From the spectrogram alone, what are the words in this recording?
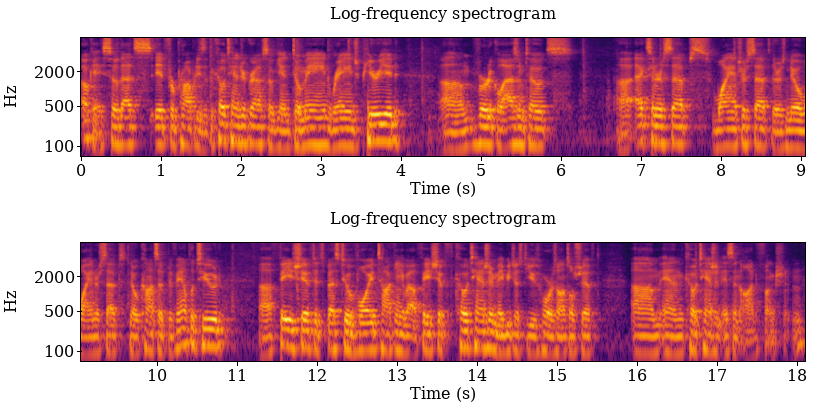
Okay, so that's it for properties of the cotangent graph. So again, domain, range, period, um, vertical asymptotes, uh, x-intercepts, y-intercept, there's no y-intercept, no concept of amplitude. Uh, phase shift, it's best to avoid talking about phase shift cotangent, maybe just use horizontal shift. Um, and cotangent is an odd function,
